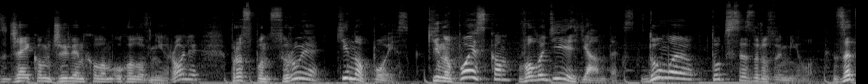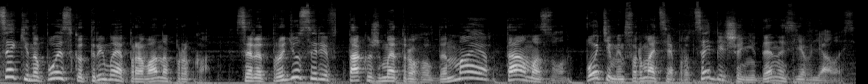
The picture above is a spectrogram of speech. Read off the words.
з Джейком Джилленхолом у головній ролі, проспонсорує кінопоїск. Кінопоїском володіє Яндекс. Думаю, тут все зрозуміло. За це кінопоїск отримає права на прокат. Серед продюсерів також Метро Голденмаєр та Амазон. Потім інформація про це більше ніде не з'являлась.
